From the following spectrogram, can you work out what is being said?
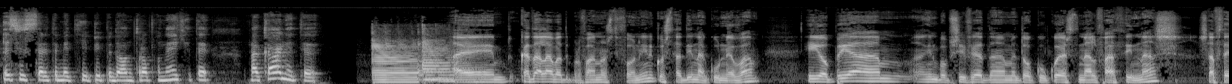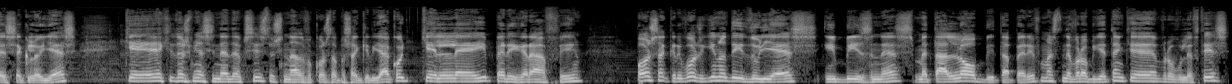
εσείς ξέρετε με τι επίπεδο ανθρώπων έχετε να κάνετε. Ε, καταλάβατε προφανώς τη φωνή. Είναι η Κωνσταντίνα Κούνεβα, η οποία είναι υποψήφια με το ΚΚΕ στην Αλφα Αθήνα σε αυτές τις εκλογές και έχει δώσει μια συνέντευξη στον συνάδελφο Κώστα Πασακυριάκο και λέει, περιγράφει πώς ακριβώς γίνονται οι δουλειές, οι business με τα λόμπι τα περίφημα στην Ευρώπη. Γιατί ήταν και ευρωβουλευτής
